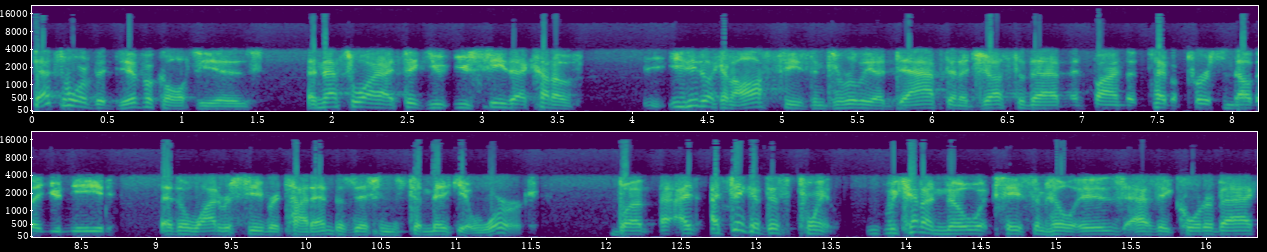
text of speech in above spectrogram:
that's more of the difficulty is, and that's why I think you you see that kind of you need like an off season to really adapt and adjust to that and find the type of personnel that you need at the wide receiver, tight end positions to make it work. But I, I think at this point we kind of know what Taysom Hill is as a quarterback.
